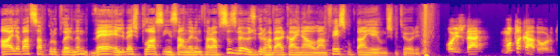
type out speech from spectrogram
aile WhatsApp gruplarının ve 55 plus insanların tarafsız ve özgür haber kaynağı olan Facebook'tan yayılmış bir teori. O yüzden mutlaka doğrudur.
